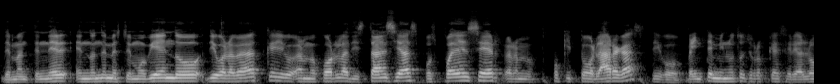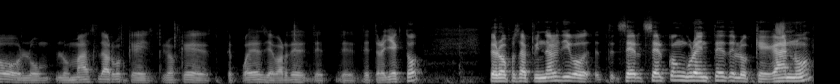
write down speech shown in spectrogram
De mantener en dónde me estoy moviendo. Digo, la verdad que a lo mejor las distancias, pues pueden ser un poquito largas. Digo, 20 minutos yo creo que sería lo, lo- lo más largo que creo que te puedes llevar de, de- de- de trayecto. Pero pues al final digo, ser, ser congruente de lo que gano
